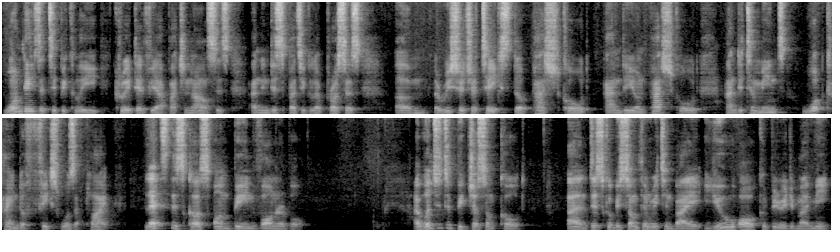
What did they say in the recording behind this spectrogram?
One days are typically created via patch analysis, and in this particular process, um, a researcher takes the patched code and the unpatched code and determines what kind of fix was applied. Let's discuss on being vulnerable. I want you to picture some code, and this could be something written by you or could be written by me.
